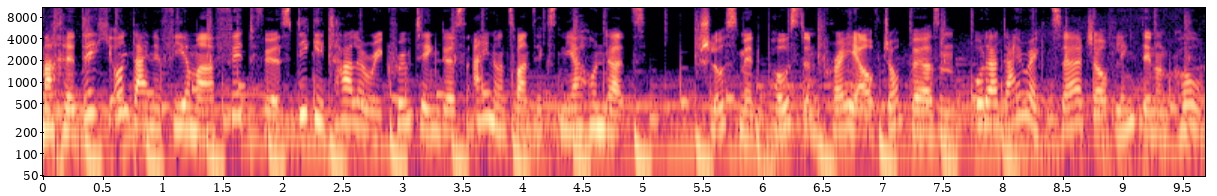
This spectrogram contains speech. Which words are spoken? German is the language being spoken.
Mache dich und deine Firma fit fürs digitale Recruiting des 21. Jahrhunderts. Schluss mit Post and Pray auf Jobbörsen oder Direct Search auf LinkedIn und Co.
